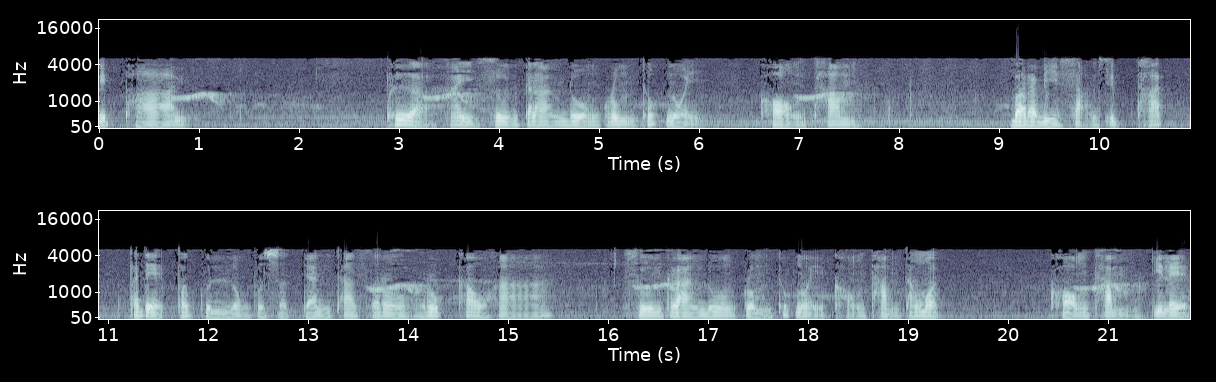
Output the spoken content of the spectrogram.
นิพพาน เพื่อให้ศูนย์กลางดวงกลุ่มทุกหน่วยของธรรม บารมีสามสิบทัศพระเดชพระคุณหลวงปู่สจันทัสโรรุกเข้าหา ศูนย์กลางดวงกลมทุกหน่วยของธรรมทั้งหมด ของธรรมกิเลส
